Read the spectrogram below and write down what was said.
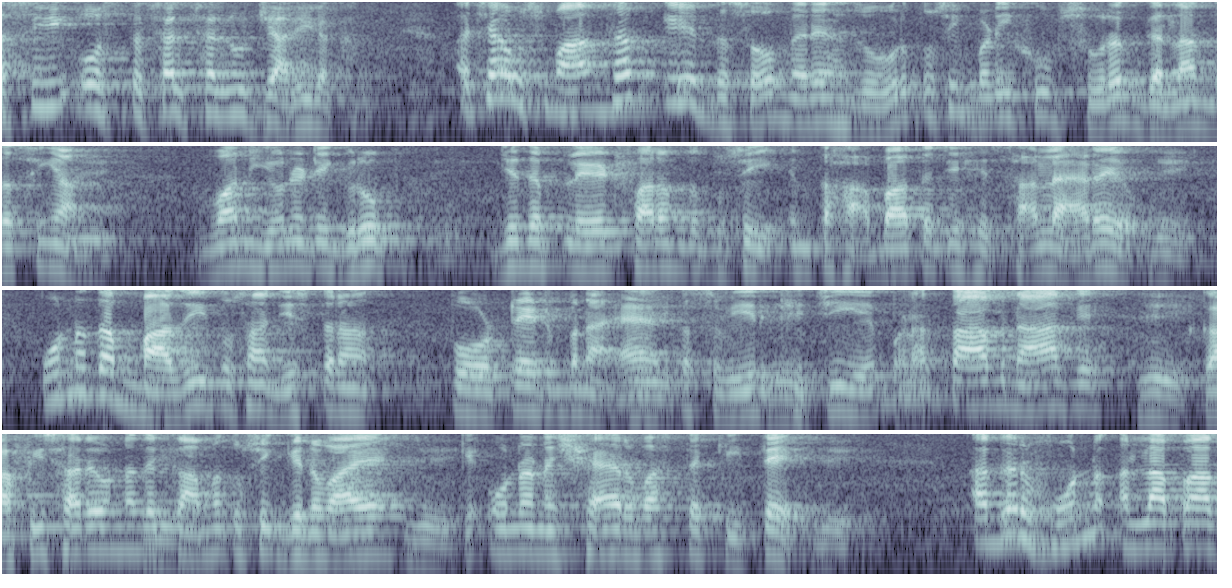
ਅਸੀਂ ਉਸ ਤਸਲਸਲ ਨੂੰ ਜਾਰੀ ਰੱਖਾਂਗੇ। ਅੱਛਾ ਉਸਮਾਨ ਸਾਹਿਬ ਇਹ ਦੱਸੋ ਮੇਰੇ ਹਜ਼ੂਰ ਤੁਸੀਂ ਬੜੀ ਖੂਬਸੂਰਤ ਗੱਲਾਂ ਦਸੀਆਂ। ਵਨ ਯੂਨਿਟੀ ਗਰੁੱਪ ਜਿਹਦੇ ਪਲੇਟਫਾਰਮ ਤੋਂ ਤੁਸੀਂ ਇੰਤਖਾਬਾਤ 'ਚ ਹਿੱਸਾ ਲੈ ਰਹੇ ਹੋ। ਉਹਨਾਂ ਦਾ ਮਾਜ਼ੀ ਤੁਸੀਂ ਜਿਸ ਤਰ੍ਹਾਂ ਪੋਰਟਰੇਟ ਬਣਾਇਆ ਤਸਵੀਰ ਖਿੱਚੀ ਹੈ ਬੜਾ ਤਾਬਨਾਕ ਹੈ। ਜੀ। ਕਾਫੀ ਸਾਰੇ ਉਹਨਾਂ ਦੇ ਕੰਮ ਤੁਸੀਂ ਗਿਣਵਾਏ। ਕਿ ਉਹਨਾਂ ਨੇ ਸ਼ਹਿਰ ਵਾਸਤੇ ਕੀਤੇ। ਜੀ। ਅਗਰ ਹੁਣ ਅੱਲਾਹ ਪਾਕ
